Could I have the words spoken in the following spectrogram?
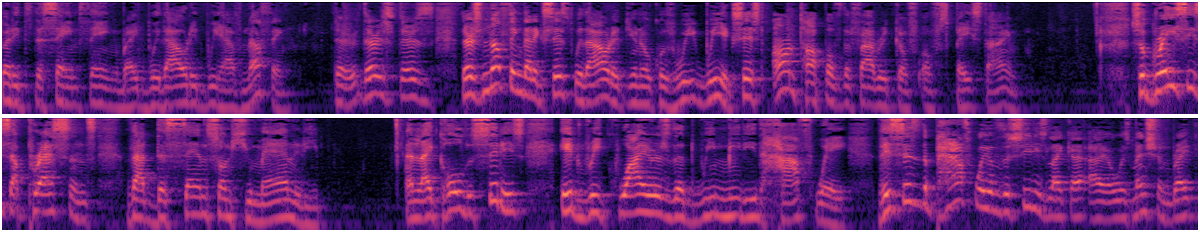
but it's the same thing, right? Without it, we have nothing. There, there's, there's, there's nothing that exists without it, you know, because we, we exist on top of the fabric of, of space time. So grace is a presence that descends on humanity. And like all the Siddhis, it requires that we meet it halfway. This is the pathway of the Siddhis, like I, I, always mention, right?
